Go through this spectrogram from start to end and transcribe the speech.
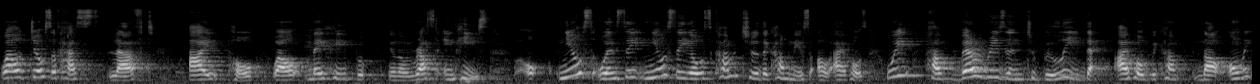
Well, Jobs has left Apple. Well, may he, you know, rest in peace. Oh, News, when new CEOs come to the companies of Apples, we have very reason to believe that Apple become not only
